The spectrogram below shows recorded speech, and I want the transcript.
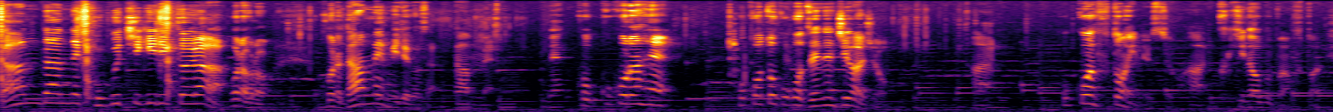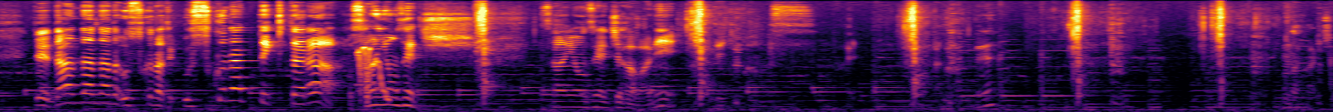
だんだんね、小口切りから、ほらほら、これ断面見てください。断面。ね、こ、ここら辺。こことここ全然違うでしょ。はい。ここは太いんですよ、はい、茎の部分は太い。でだんだんだんだん薄くなって薄くなってきたら3 4センチ。3 4センチ幅に切っていきます。はい。こんな感じね。こんな感じ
